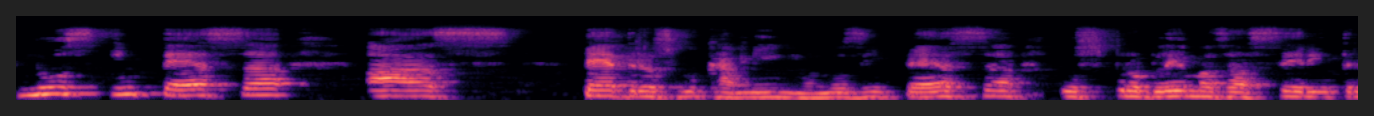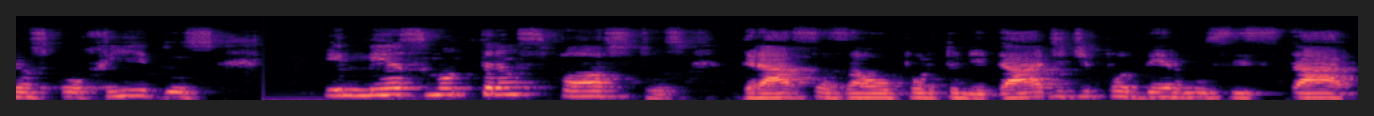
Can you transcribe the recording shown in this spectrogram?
nos impeça as pedras no caminho, nos impeça os problemas a serem transcorridos e mesmo transpostos, graças à oportunidade de podermos estar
